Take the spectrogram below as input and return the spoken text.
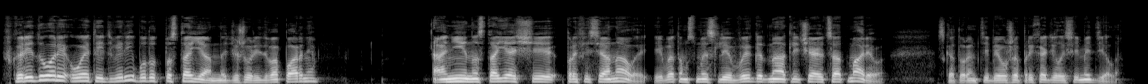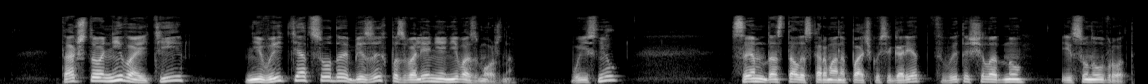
В коридоре у этой двери будут постоянно дежурить два парня. Они настоящие профессионалы и в этом смысле выгодно отличаются от Марио, с которым тебе уже приходилось иметь дело. Так что ни войти, ни выйти отсюда без их позволения невозможно. Уяснил? Сэм достал из кармана пачку сигарет, вытащил одну и сунул в рот.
